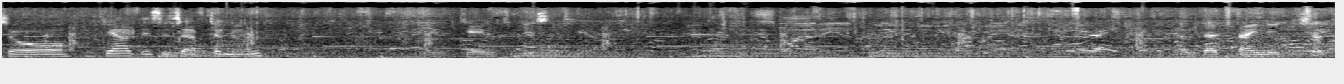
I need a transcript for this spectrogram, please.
So yeah, this is afternoon. We came to visit here. And that tiny church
